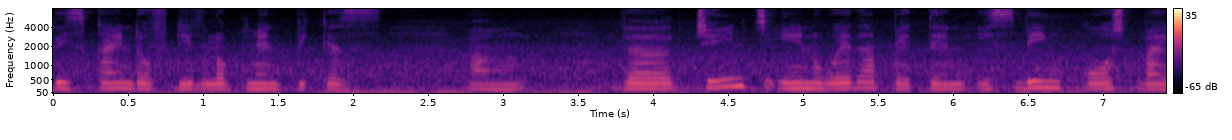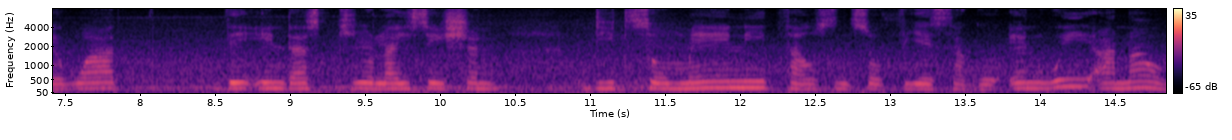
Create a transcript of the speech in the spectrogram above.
this kind of development because um, the change in weather pattern is being caused by what the industrialization did so many thousands of years ago. And we are now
